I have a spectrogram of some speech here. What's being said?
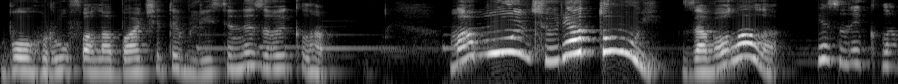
бо груфала бачити в лісі не звикла. Мамунцю, рятуй! заволала і зникла.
